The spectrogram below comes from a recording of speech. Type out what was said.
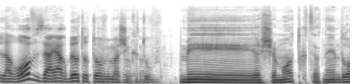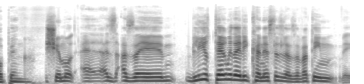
לרוב זה היה הרבה יותר טוב ממה שכתוב. מי יש שמות? קצת name dropping? שמות, אז, אז אה, בלי יותר מדי להיכנס לזה, אז עבדתי עם אה,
